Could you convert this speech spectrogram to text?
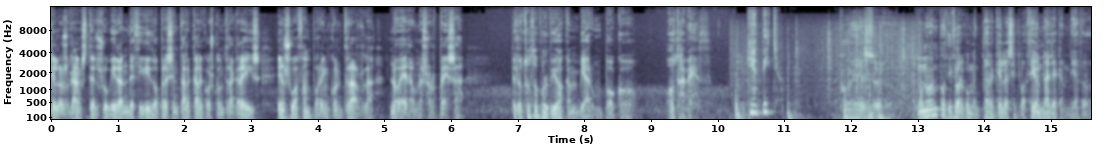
Que los gángsters hubieran decidido presentar cargos contra Grace en su afán por encontrarla no era una sorpresa. Pero todo volvió a cambiar un poco, otra vez. ¿Qué han dicho? Pues no han podido argumentar que la situación haya cambiado,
